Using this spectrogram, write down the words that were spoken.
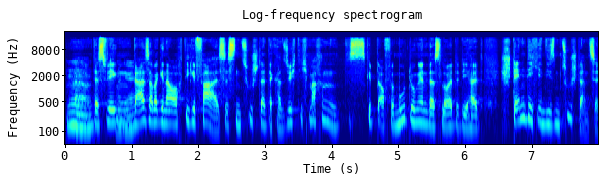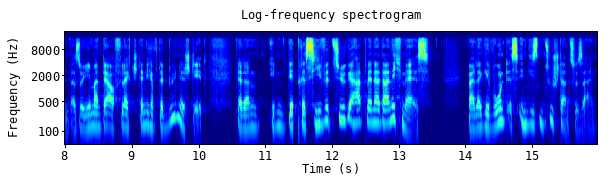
Mhm. deswegen, okay. da ist aber genau auch die Gefahr. Es ist ein Zustand, der kann süchtig machen. Es gibt auch Vermutungen, dass Leute, die halt ständig in diesem Zustand sind, also jemand, der auch vielleicht ständig auf der Bühne steht, der dann eben depressive Züge hat, wenn er da nicht mehr ist. Weil er gewohnt ist, in diesem Zustand zu sein,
